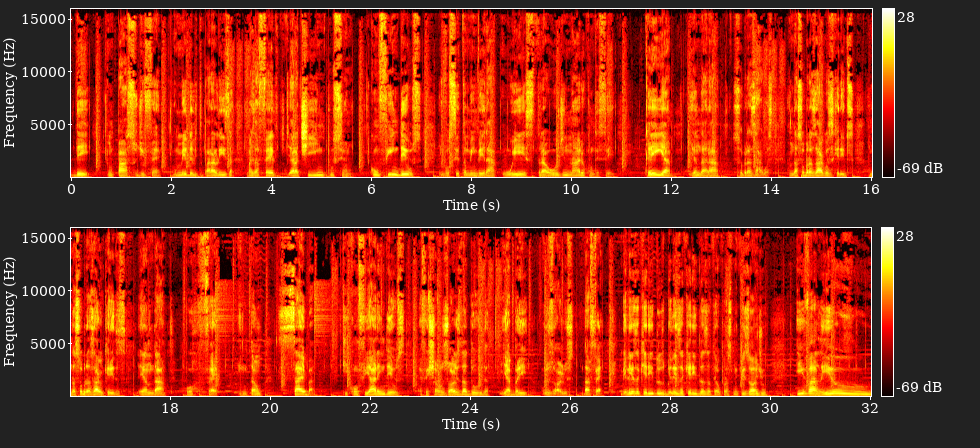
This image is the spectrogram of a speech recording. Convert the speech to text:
Dê um passo de fé. O medo ele te paralisa, mas a fé ela te impulsiona. Confie em Deus e você também verá o extraordinário acontecer. Creia e andará sobre as águas. Andar sobre as águas, queridos. Andar sobre as águas, queridas, é andar por fé. Então, saiba que confiar em Deus é fechar os olhos da dúvida e abrir os olhos da fé. Beleza, queridos? Beleza, queridas? Até o próximo episódio e valeu!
